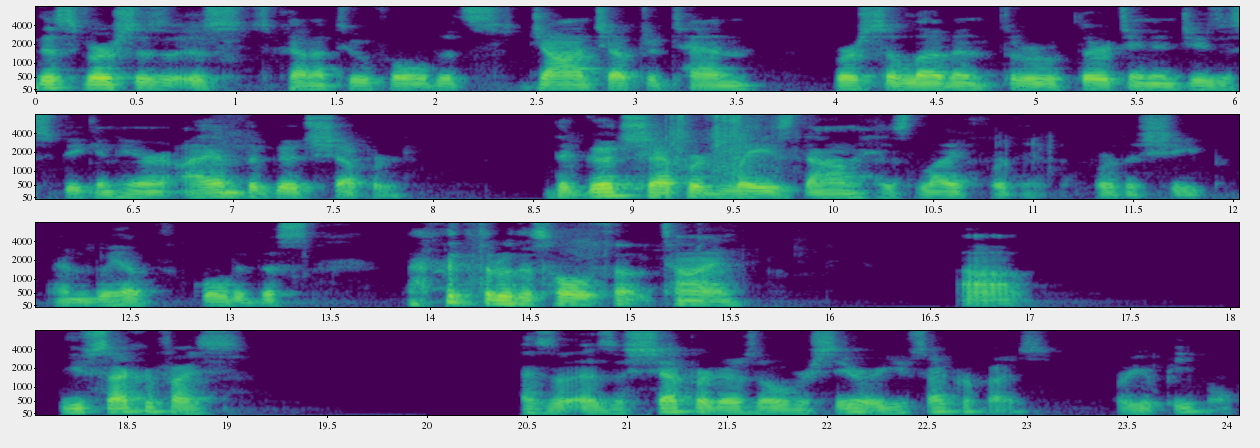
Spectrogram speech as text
this verse is, is kind of twofold. It's john chapter 10 verse 11 through 13 and jesus speaking here i am the good shepherd. The good shepherd lays down his life for the for the sheep. And we have quoted this through this whole th- time. Uh, you sacrifice as a, as a shepherd, as an overseer, you sacrifice for your people.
